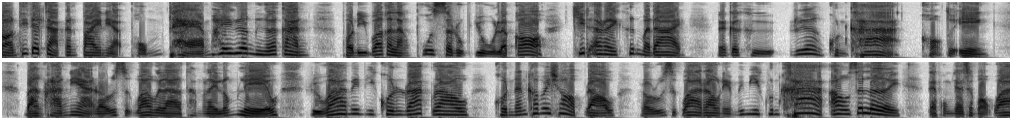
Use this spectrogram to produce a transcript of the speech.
ก่อนที่จะจากกันไปเนี่ย ผมแถมให้เรื่องหนึ่งแล้วกัน พอดีว่ากำลังพูดสรุปอยู่แล้วก็คิดอะไรขึ้นมาได้ นั่นก็คือเรื่องคุณค่าของตัวเอง บางครั้งเนี่ยเรารู้สึกว่าเวลาเราทำอะไรล้มเหลว หรือว่าไม่มีคนรักเรา คนนั้นเขาไม่ชอบเรา เรารู้สึกว่าเราเนี่ยไม่มีคุณค่าเอาซะเลย แต่ผมอยากจะบอกว่า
